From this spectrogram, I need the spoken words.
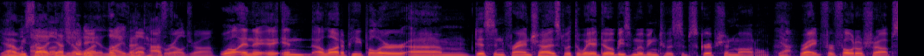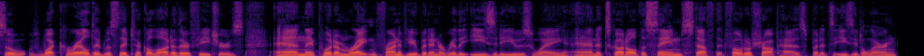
Yeah, we saw I it love, yesterday. You know? It looked I love fantastic. Corel Draw. Well, and and a lot of people are um, disenfranchised with the way Adobe's moving to a subscription model. Yeah. Right for Photoshop. So what Corel did was they took a lot of their features and they put them right in front of you, but in a really easy to use way. And it's got all the same stuff that Photoshop has, but it's easy to learn,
